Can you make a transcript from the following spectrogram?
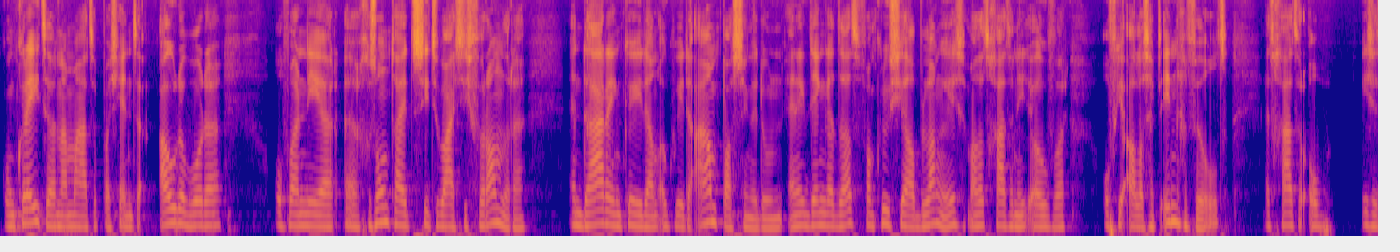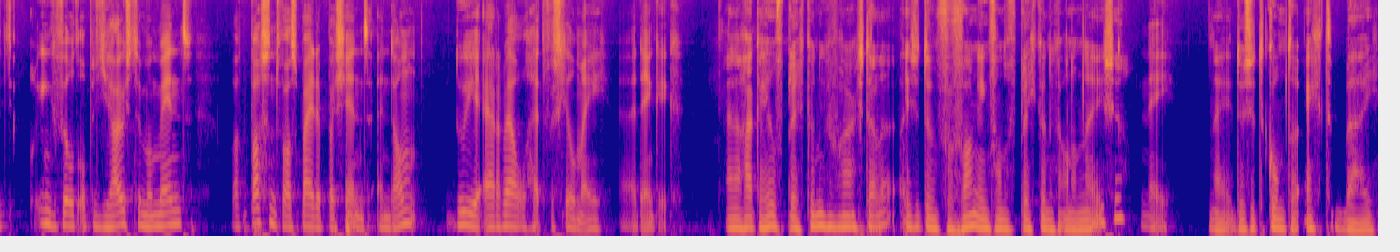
concreter naarmate patiënten ouder worden of wanneer eh, gezondheidssituaties veranderen. En daarin kun je dan ook weer de aanpassingen doen. En ik denk dat dat van cruciaal belang is, want het gaat er niet over of je alles hebt ingevuld. Het gaat erop, is het ingevuld op het juiste moment wat passend was bij de patiënt. En dan doe je er wel het verschil mee, eh, denk ik. En dan ga ik een heel verpleegkundige vraag stellen. Is het een vervanging van de verpleegkundige anamnese? Nee. Nee, dus het komt er echt bij.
